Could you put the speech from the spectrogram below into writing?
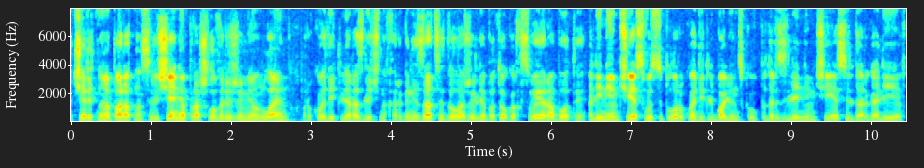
Очередное аппаратное совещание прошло в режиме онлайн. Руководители различных организаций доложили об итогах своей работы. По линии МЧС выступил руководитель Балюнского подразделения МЧС Ильдар Галиев.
